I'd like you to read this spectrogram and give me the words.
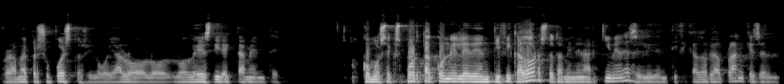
programa de presupuestos y luego ya lo lees directamente. Como se exporta con el identificador, esto también en Arquímedes, el identificador del plan, que es el,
